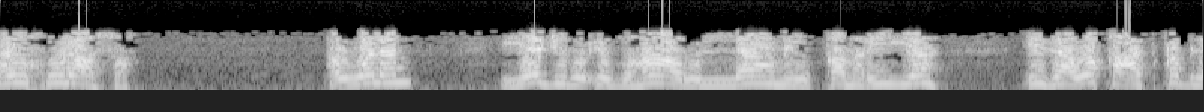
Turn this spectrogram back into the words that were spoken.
الخلاصة. أولا يجب إظهار اللام القمرية إذا وقعت قبل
